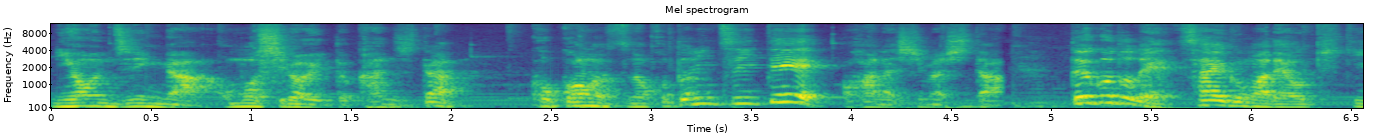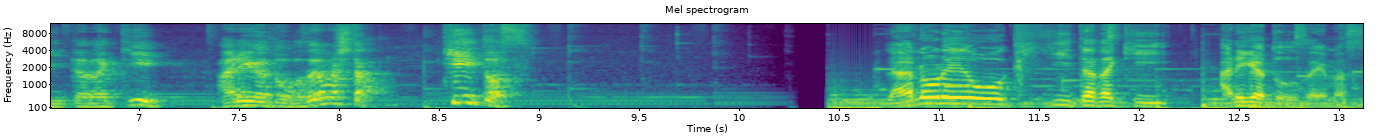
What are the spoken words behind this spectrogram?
日本人が面白いと感じた9つのことについてお話ししました。ということで最後までお聴きいただきありがとうございました。キートス。ラノレをお聴きいただきありがとうございます。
